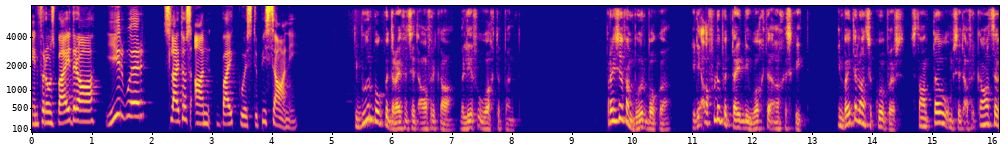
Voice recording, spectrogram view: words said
En vir ons bydra hieroor sluit ons aan by Koos Tupisani. Die boerbokbedryf in Suid-Afrika beleef 'n hoogtepunt. Pryse van boerbokke het die afgelope tyd die hoogte ingeskiet en buitelandse kopers staan tou om Suid-Afrikaanse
